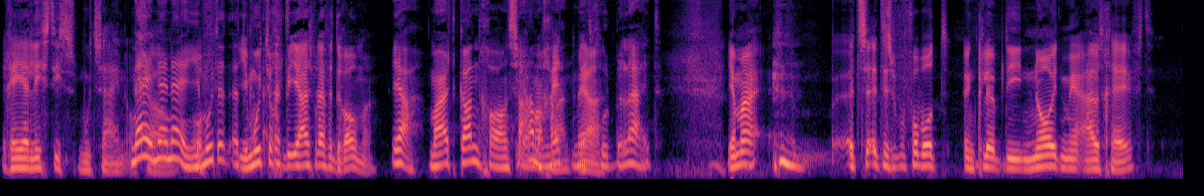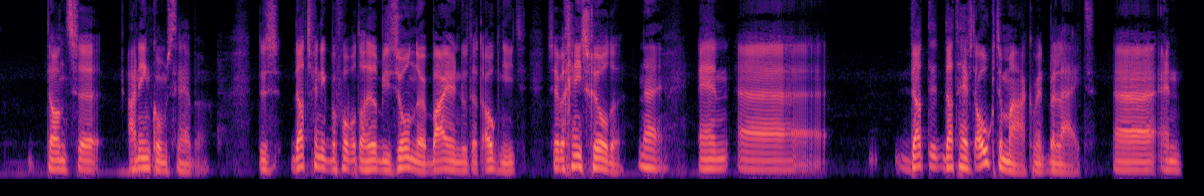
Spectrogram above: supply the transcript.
realistisch moet zijn. of Nee, zo. nee, nee, je Of moet het- het- je moet toch het- juist blijven dromen. Ja, maar het kan gewoon Ja, samen gaan. met, met Ja. goed beleid. Ja, maar het, het is bijvoorbeeld een club die nooit meer uitgeeft dan ze aan inkomsten hebben. Dus dat vind ik bijvoorbeeld al heel bijzonder. Bayern doet dat ook niet. Ze hebben geen schulden. Nee. En eh, dat, dat heeft ook te maken met beleid. Eh, en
